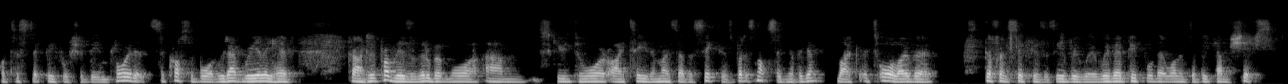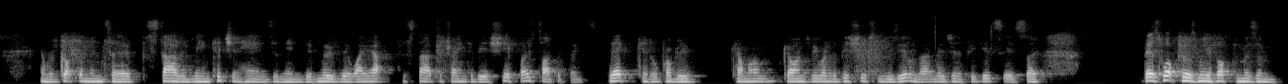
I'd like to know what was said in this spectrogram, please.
autistic people should be employed. It's across the board. We don't really have Granted, it probably is a little bit more um, skewed toward IT than most other sectors, but it's not significant. Like it's all over different sectors, it's everywhere. We've had people that wanted to become chefs and we've got them into started being kitchen hands and then they've moved their way up to start to train to be a chef, those type of things. That kid will probably come on, go on to be one of the best chefs in New Zealand, I imagine, if he gets there. So that's what fills me with optimism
